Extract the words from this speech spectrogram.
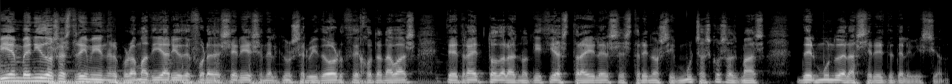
Bienvenidos a Streaming, el programa diario de Fuera de Series en el que un servidor, CJ Navas, te trae todas las noticias, trailers, estrenos y muchas cosas más del mundo de las series de televisión.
